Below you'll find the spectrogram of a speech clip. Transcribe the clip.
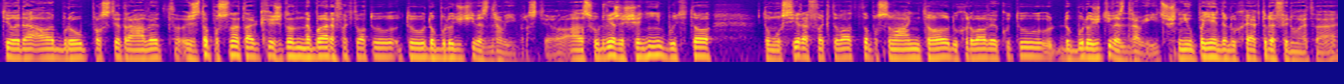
ti lidé ale budou prostě trávit, že se to posune tak, že to nebude reflektovat tu, tu dobu dožití ve zdraví prostě. Jo? A jsou dvě řešení, buď to to musí reflektovat to posunování toho důchodového věku, tu dobu dožití ve zdraví, což není úplně jednoduché, jak to definujete.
